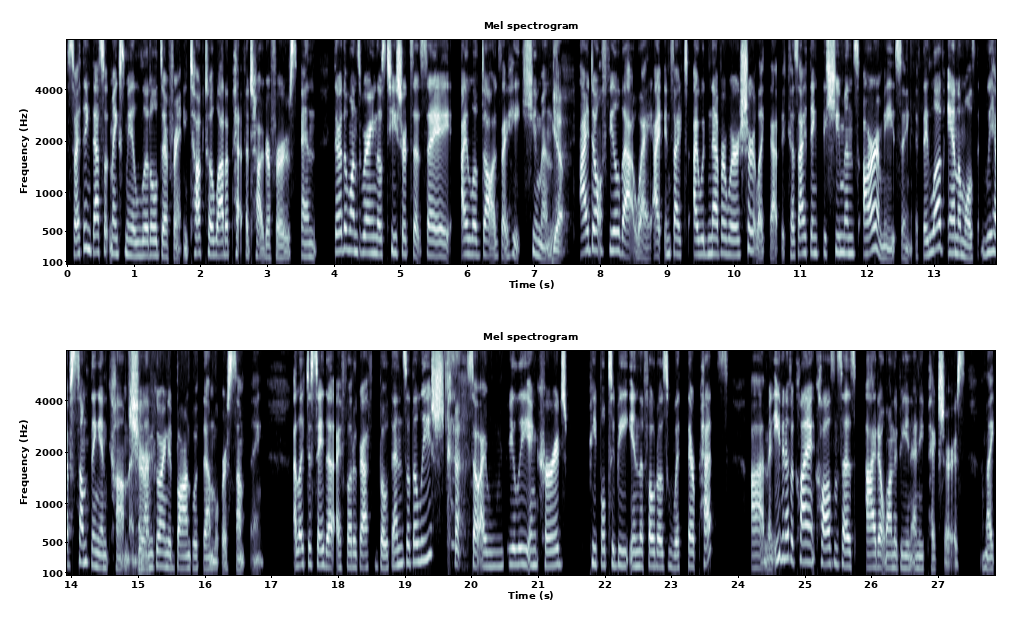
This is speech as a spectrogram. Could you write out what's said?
So I think that's what makes me a little different. You talk to a lot of pet photographers, and they're the ones wearing those T-shirts that say "I love dogs, I hate humans." Yeah. I don't feel that way. I, in fact, I would never wear a shirt like that because I think the humans are amazing. If they love animals, we have something in common, Sure. and I'm going to bond with them over something. I like to say that I photograph both ends of the leash, so I really encourage people to be in the photos with their pets. Um, and even if a client calls and says, I don't want to be in any pictures, I'm like,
